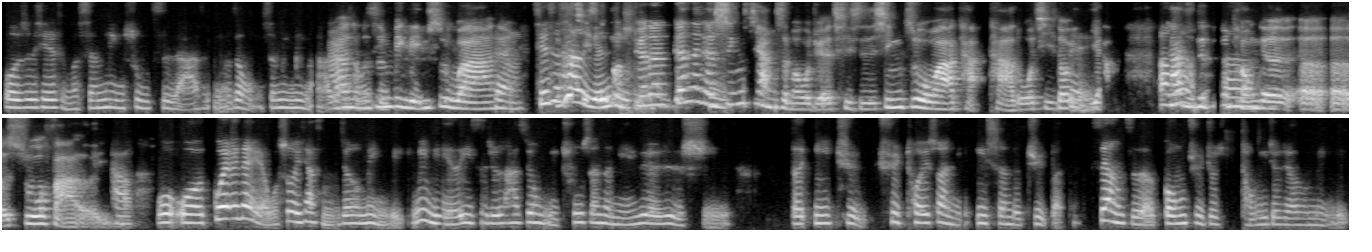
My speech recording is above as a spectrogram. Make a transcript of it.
或者是一些什么生命数字啊，什么这种生命密码，还有什么生命灵数啊，对，其实它的原理，我觉得跟那个星象什么，我觉得其实星座啊、塔塔罗其实都一样。它只是不同的、哦、呃呃说法而已。好，我我归类，我说一下什么叫做命理。命理的意思就是它是用你出生的年月日时的依据去推算你一生的剧本，这样子的工具就统一就叫做命理。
